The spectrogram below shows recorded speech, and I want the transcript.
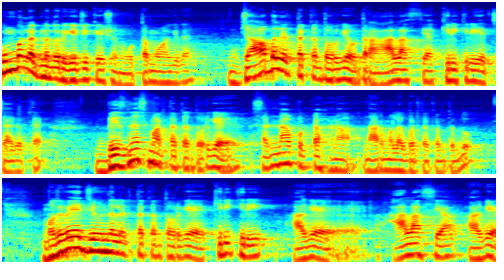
ಕುಂಭಲಗ್ನದವ್ರಿಗೆ ಎಜುಕೇಷನ್ ಉತ್ತಮವಾಗಿದೆ. ಜಾಬಲ್ಲಿರ್ತಕ್ಕಂಥವ್ರಿಗೆ ಒಂಥರ ಆಲಸ್ಯ, ಕಿರಿಕಿರಿ ಹೆಚ್ಚಾಗುತ್ತೆ. ಬಿಸ್ನೆಸ್ ಮಾಡ್ತಕ್ಕಂಥವ್ರಿಗೆ ಸಣ್ಣ ಪುಟ್ಟ ಹಣ ನಾರ್ಮಲಾಗಿ ಬರ್ತಕ್ಕಂಥದ್ದು. ಮದುವೆ ಜೀವನದಲ್ಲಿರ್ತಕ್ಕಂಥವ್ರಿಗೆ ಕಿರಿಕಿರಿ, ಹಾಗೆ ಆಲಾಸ್ಯ, ಹಾಗೆ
